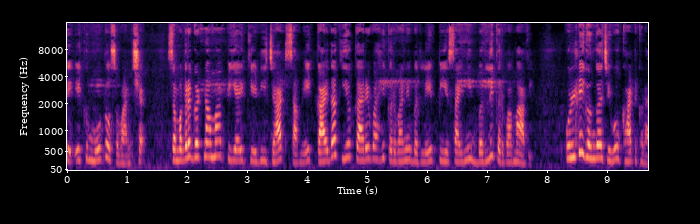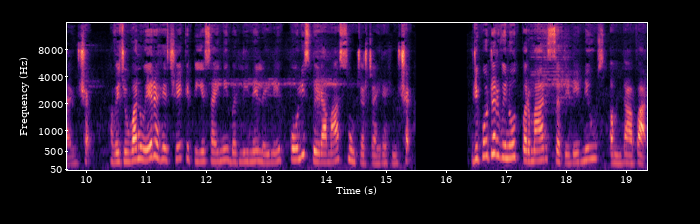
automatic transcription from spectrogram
તે એક મોટો સવાલ છે. સમગ્ર ઘટનામાં પીઆઈ કેડી જાટ સામે કાયદાકીય કાર્યવાહી કરવાને બદલે પીએસઆઈની બદલી કરવામાં આવી. ઉલટી ગંગા જેવો ઘાટ ઘડાયો છે. હવે જોવાનું એ રહે છે કે પીએસઆઈની બદલીને લઈને પોલીસ બેડામાં શું ચર્ચાઈ રહ્યું છે. રિપોર્ટર વિનોદ પરમાર સતીડે ન્યૂઝ, અમદાવાદ.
